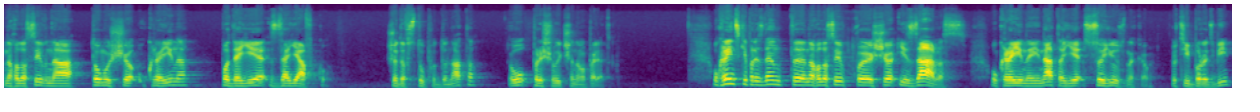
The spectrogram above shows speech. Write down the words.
наголосив на тому, що Україна подає заявку щодо вступу до НАТО у пришвидшеному порядку. Український президент е, наголосив, е, що і зараз Україна і НАТО є союзниками у цій боротьбі,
